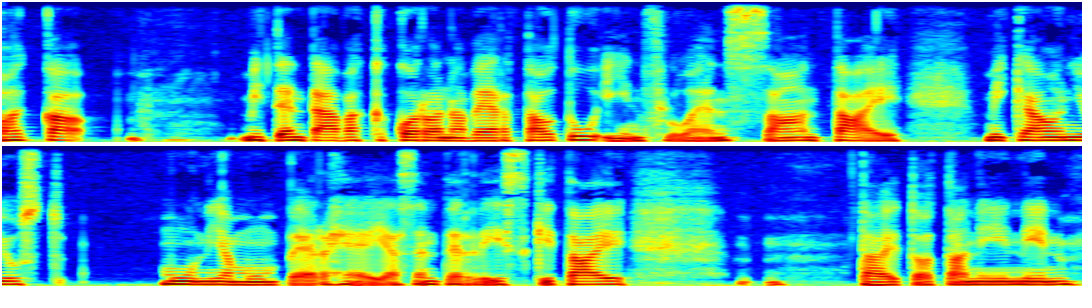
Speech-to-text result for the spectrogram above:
vaikka miten tämä vaikka korona vertautuu influenssaan tai mikä on just mun ja mun perheenjäsenten riski tai, tai tota niin, niin,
